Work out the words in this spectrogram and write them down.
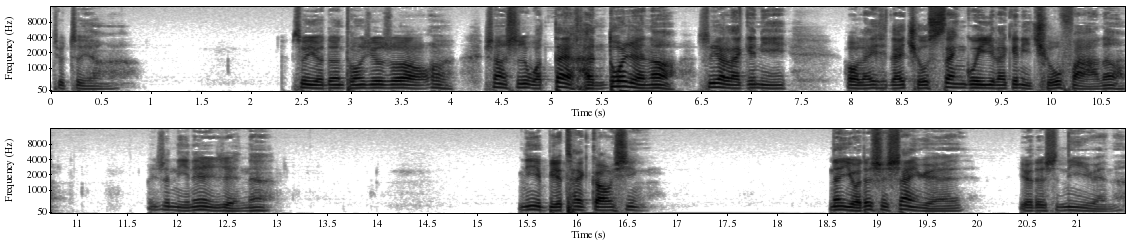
就这样啊。所以有的同学说：“哦，上师，我带很多人啊，是要来给你，哦，来来求三皈依，来给你求法了。”你说你那人呢？你也别太高兴。那有的是善缘，有的是逆缘呢。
